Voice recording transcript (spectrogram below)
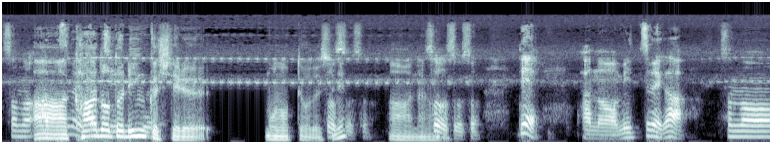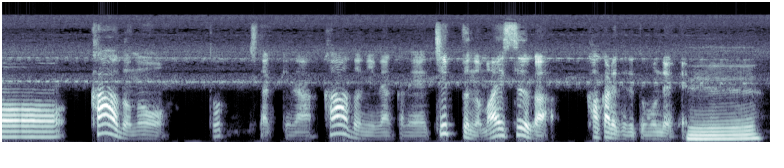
そのああ、カードとリンクチしてるものってことですね。そうそうそう。ああ、なるほど。そうそうそう。で、あの、三つ目が、その、カードの、どっちだっけな、カードになんかね、チップの枚数が書かれてると思うんだよね。へえ。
